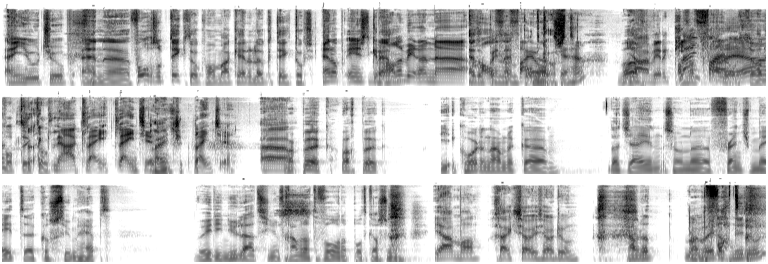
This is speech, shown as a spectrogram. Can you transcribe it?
en YouTube. En eh volg ons op TikTok, want we maken hele leuke TikToks. En op We Instagram. hadden weer een eh op halve hè? Wat? Ja, weer een klein ja. hadden we op TikTok. Ja, klein, kleintje. Kleintje. Kleintje. Eh, maar Puk, wacht Puk. Ik hoorde namelijk ehm, dat jij een, zo'n eh, French maid eh, kostuum hebt. Wil je die nu laten zien of gaan we dat de volgende podcast doen? ja man, ga ik sowieso doen. Gaan we dat, maar wil je dat nu doen?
